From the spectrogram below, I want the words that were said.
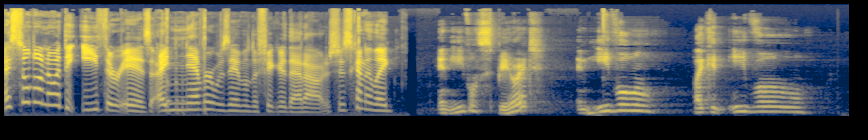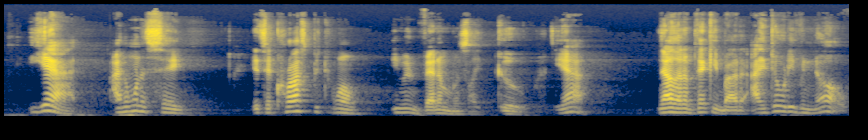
I still don't know what the ether is. I never was able to figure that out. It's just kind of like an evil spirit, an evil, like an evil. Yeah, I don't want to say it's a cross between. Well, even Venom was like goo. Yeah. Now that I'm thinking about it, I don't even know.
